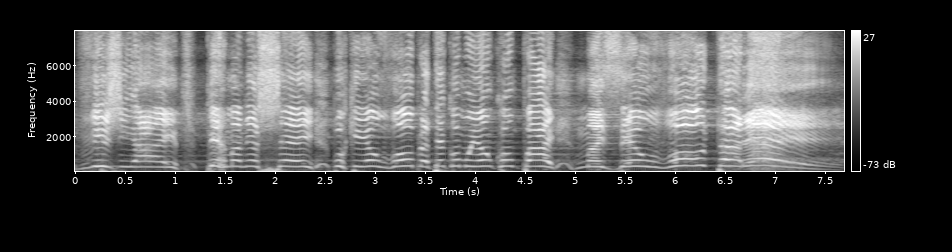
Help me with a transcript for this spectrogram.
vigiai, permanecei, porque eu vou para ter comunhão com o Pai, mas eu voltarei.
